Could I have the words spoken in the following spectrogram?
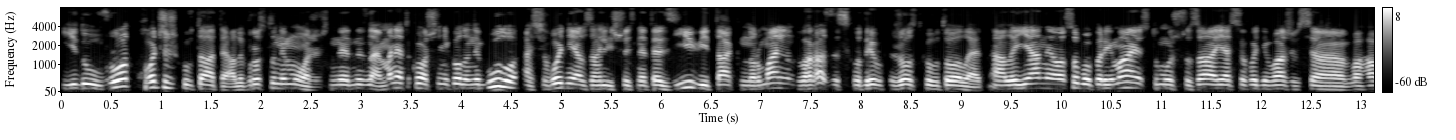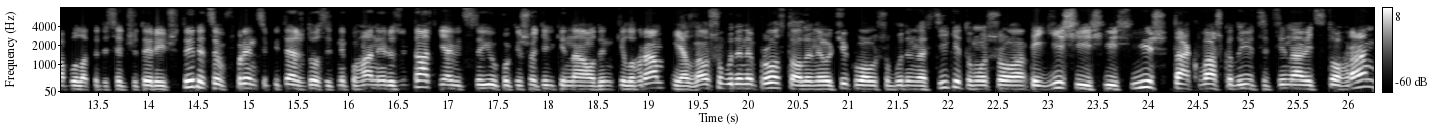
їду в рот, хочеш ковтати, але просто не можеш. Не, не знаю, мене такого ще ніколи не було. А сьогодні я взагалі щось не те з'їв і так нормально два рази сходив жорстко в туалет. Але я не особо переймаюсь, тому що за я сьогодні важився, вага була 54,4. Це в принципі теж досить непоганий результат. Я відстаю поки що тільки на 1 кілограм. Я знав, що буде непросто, але не очікував, що буде настільки, тому що ти їш, їш, їш, їш. Так важко даються ці навіть 100 грам,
